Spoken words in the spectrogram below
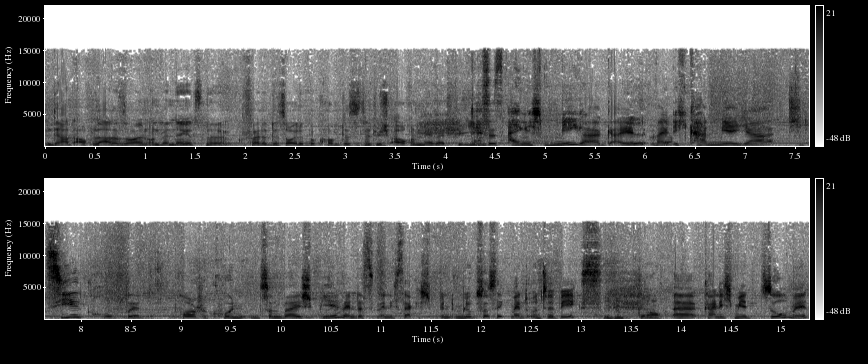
Und der hat auch Ladesäulen und wenn der jetzt eine geförderte Säule bekommt, das ist natürlich auch ein Mehrwert für ihn. Das ist eigentlich mega geil, weil ja. ich kann mir ja die Zielgruppe Porsche-Kunden zum Beispiel, wenn, das, wenn ich sage, ich bin im Luxussegment unterwegs, mhm, genau. äh, kann ich mir somit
